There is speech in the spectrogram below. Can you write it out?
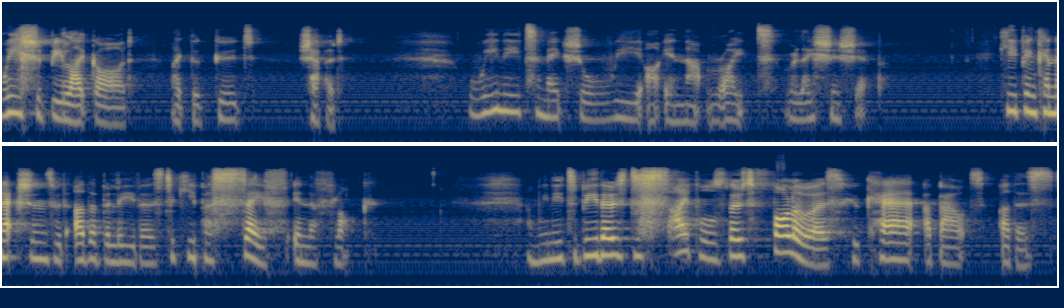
we should be like God, like the good shepherd. we need to make sure we are in that right relationship. Keeping connections with other believers to keep us safe in the flock. And we need to be those disciples, those followers who care about others,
